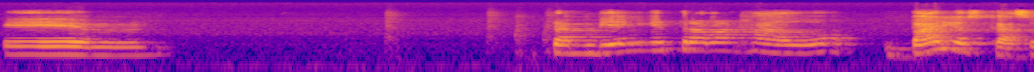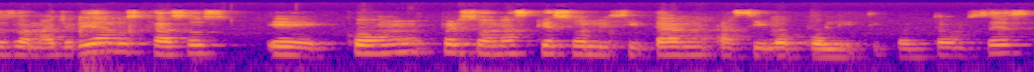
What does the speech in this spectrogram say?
Em, también he trabajado varios casos, la mayoría de los casos, eh, con personas que solicitan asilo político. Entonces,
